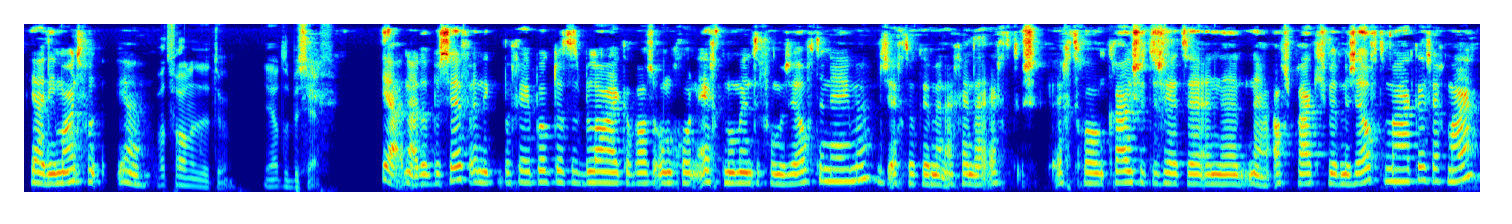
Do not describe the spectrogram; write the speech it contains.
ja, die mindful, ja. Wat veranderde toen? Je had het besef. Ja, nou dat besef. En ik begreep ook dat het belangrijker was om gewoon echt momenten voor mezelf te nemen. Dus echt ook in mijn agenda echt, echt gewoon kruisen te zetten en uh, nou, afspraakjes met mezelf te maken, zeg maar.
